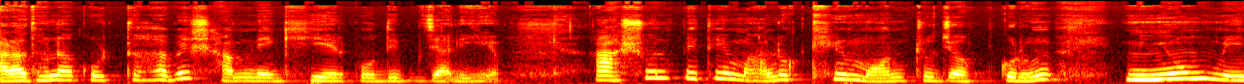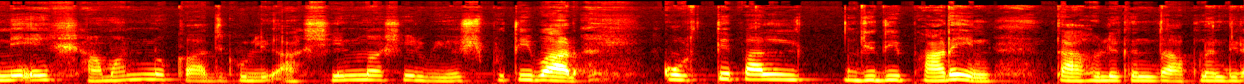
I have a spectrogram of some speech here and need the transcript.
আরাধনা করতে হবে, সামনে ঘিয়ের প্রদীপ জ্বালিয়ে। আসন পেতে মা লক্ষ্মীর মন্ত্র জপ করুন। নিয়ম মেনে এই সামান্য কাজগুলি আশ্বিন মাসের বৃহস্পতিবার করতে পার, যদি পারেন, তাহলে কিন্তু আপনাদের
